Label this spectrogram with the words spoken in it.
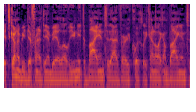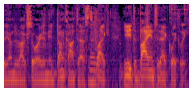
It's going to be different at the NBA level. You need to buy into that very quickly, kind of like I'm buying into the underdog story in the dunk contest. Right. Like you need to buy into that quickly.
